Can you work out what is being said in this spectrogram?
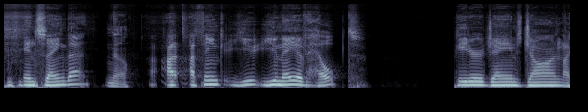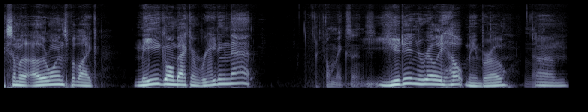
in saying that. No. I, I think you you may have helped Peter, James, John, like some of the other ones, but like me going back and reading that, Don't make sense. you didn't really help me, bro. No. Um,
